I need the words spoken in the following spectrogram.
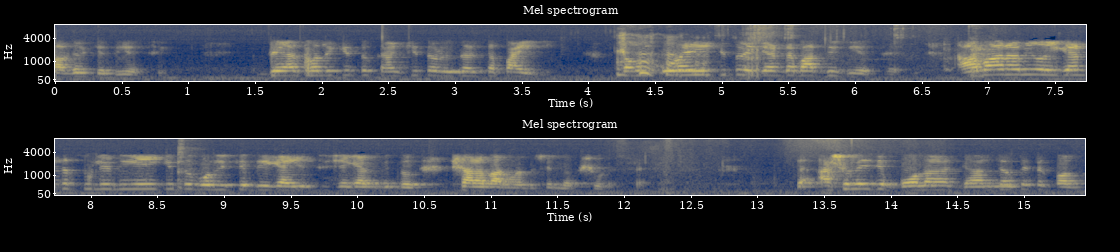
তাদেরকে দিয়েছি। দেওয়ার ফলে কিন্তু কাঙ্ক্ষিত রেজাল্টটা পাইনি। তখন ওরাই কিন্তু এই গানটা বাদ দিয়ে দিয়েছে। আবার আমি ওই গানটা তুলে নিয়েই কিন্তু মনিরকে দিয়ে গাইছি সেই গান কিন্তু সারা বাংলাদেশের লোক শুনেছে। আসলে যে বলা গানটাও তো একটা গল্প,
